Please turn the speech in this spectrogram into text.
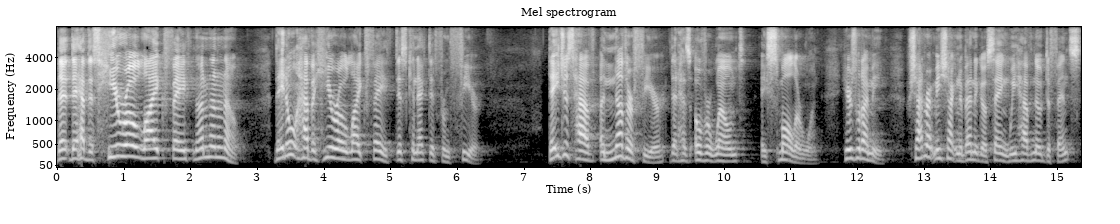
They, they have this hero like faith. No, no, no, no, no. They don't have a hero like faith disconnected from fear. They just have another fear that has overwhelmed a smaller one. Here's what I mean Shadrach, Meshach, and Abednego saying we have no defense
